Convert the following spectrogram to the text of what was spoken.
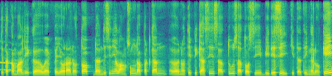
Kita kembali ke web peyora.top dan di sini langsung dapatkan e, notifikasi satu satoshi BTC. Kita tinggal oke. Okay.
